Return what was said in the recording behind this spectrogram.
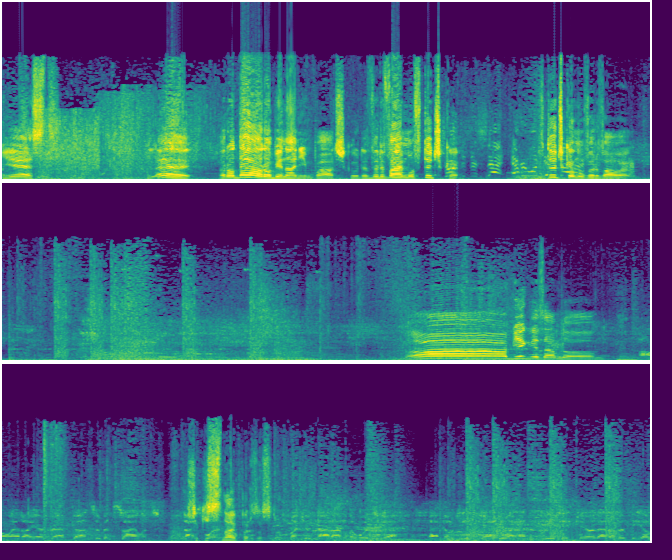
Jest! Le! Rodeo robię na nim, patrz, kurde, wyrwałem mu wtyczkę. Wtyczkę mu wyrwałem. You take care of that other BOW.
